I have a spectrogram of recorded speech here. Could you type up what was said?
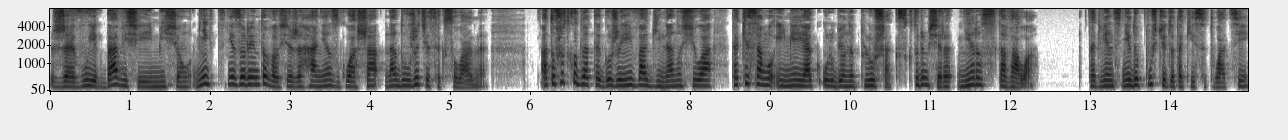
że wujek bawi się jej misią, nikt nie zorientował się, że Hania zgłasza nadużycie seksualne. A to wszystko dlatego, że jej wagina nosiła takie samo imię jak ulubiony pluszak, z którym się nie rozstawała. Tak więc nie dopuśćcie do takiej sytuacji,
